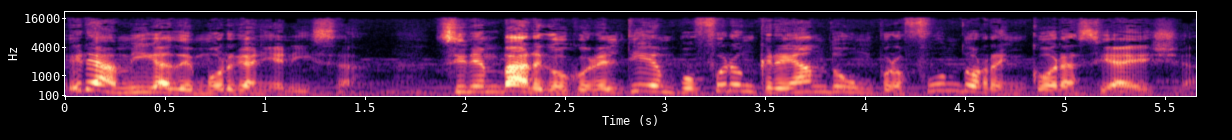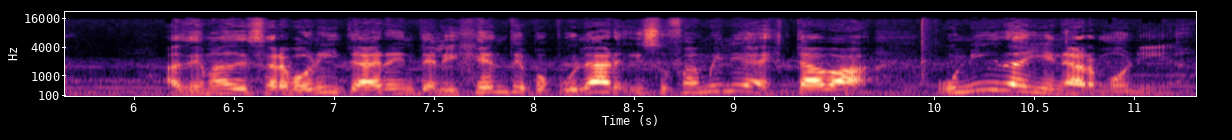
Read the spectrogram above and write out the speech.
era amiga de Morgan y Anisa. Sin embargo, con el tiempo fueron creando un profundo rencor hacia ella. Además de ser bonita, era inteligente, popular y su familia estaba unida y en armonía.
